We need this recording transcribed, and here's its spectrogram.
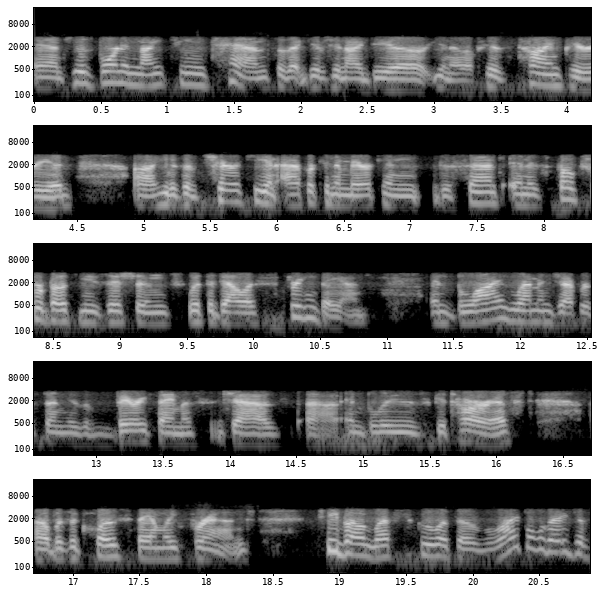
And he was born in 1910, so that gives you an idea, you know, of his time period. Uh, he was of Cherokee and African American descent, and his folks were both musicians with the Dallas String Band. And Blind Lemon Jefferson, who's a very famous jazz uh, and blues guitarist, uh, was a close family friend. T-Bone left school at the ripe old age of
